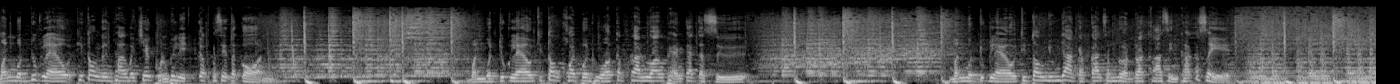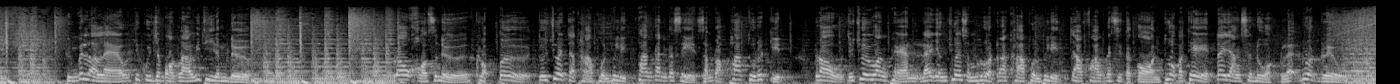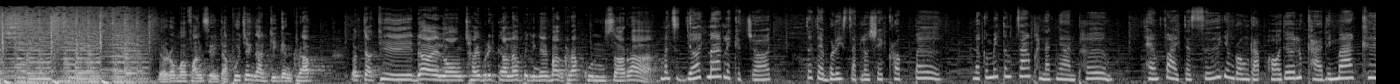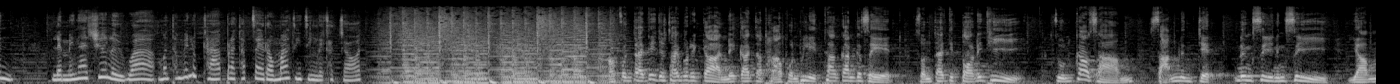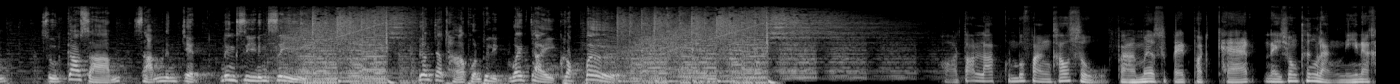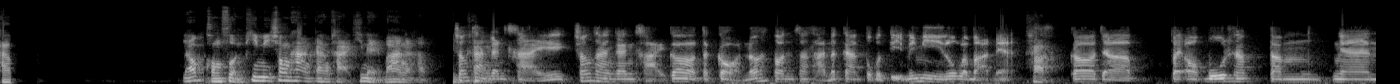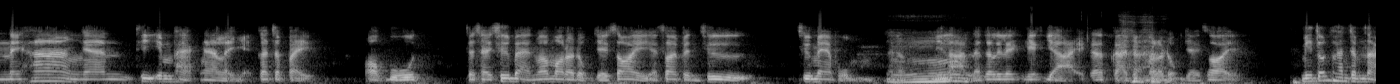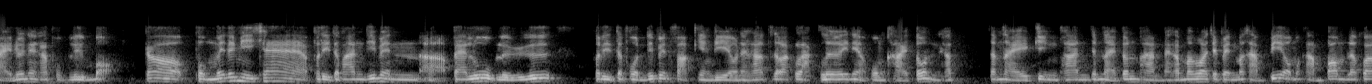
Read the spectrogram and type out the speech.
มันหมดยุคแล้วที่ต้องเดินทางไปเช็คผลผลิตกับเกษตรกร มันหมดยุคแล้วที่ต้องคอยปวดหัวกับการวางแผนการจัดซื้อ มันหมดยุคแล้วที่ต้องยุ่งยากกับการสำรวจราคาสินค้าเกษตร ถึงเวลาแล้วที่คุณจะบอกลาวิธีเดิมๆเราขอเสนอ Cropper ตัวช่วยจัดหาผลผลิตทางการเกษตรสำหรับภาคธุรกิจ เราจะช่วยวางแผนและยังช่วยสำรวจราคาผลผลิตจากฟาร์มเกษตรกรทั่วประเทศได้อย่างสะดวกและรวดเร็วเดี๋ยวเรามาฟังเสียงจากผู้ใช้งานจริงกันครับ หลังจากที่ได้ลองใช้บริการแล้วเป็นยังไงบ้างครับคุณซาร่า มันสุดยอดมากเลยค่ะจอร์จตั้งแต่บริษัทเราใช้ครอปเปอร์ แล้วก็ไม่ต้องจ้างพนักงานเพิ่ม แถมฝ่ายจัดซื้อยังรองรับออเดอร์ลูกค้าได้มากขึ้น และไม่น่าเชื่อเลยว่ามันทำให้ลูกค้าประทับใจเรามากจริง ๆ เลยค่ะจอร์จหากสนใจที่จะใช้บริการในการจัดหาผลผลิตทางการเกษตร สนใจติดต่อได้ที่ 093 317 1414 ย้ำ093 317 1414 เรื่องจัดหาผลผลิตไว้ใจครอปเปอร์ ต้อนรับคุณผู้ฟังเข้าสู่ Farmer Space Podcast ในช่วงครึ่งหลังนี้นะครับ แล้วของส่วนพี่มีช่องทางการขายที่ไหนบ้างอะครับ ช่องทางการขายช่องทางการขายก็แต่ก่อนเนาะตอนสถานการณ์ปกติไม่มีโรคระบาดเนี่ยครับ ก็จะไปออกบูธครับตามงานในห้างงานที่ Impact งานอะไรเงี้ยก็จะไปออกบูธจะใช้ชื่อแบรนด์ว่ามรดกยายสร้อยยายสร้อยเป็นชื่อ ชื่อแม่ผมนะครับอืมมีหลานแล้วก็เรียกเรียกยายก็กลายเป็นมรดกยายสร้อย มีต้นพันธุ์จำหน่ายด้วยนะครับ ผมลืมบอก ก็ผมไม่ได้มีแค่ผลิตภัณฑ์ที่เป็นอ่าแปรรูปหรือผลิตผลที่เป็นฝักอย่างเดียวนะครับหลักๆเลยเนี่ยผมขายต้นครับจำหน่ายกิ่งพันธุ์จำหน่ายต้นพันธุ์นะครับไม่ว่าจะเป็นมะขามเปรี้ยวมะขามป้อม แล้วก็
